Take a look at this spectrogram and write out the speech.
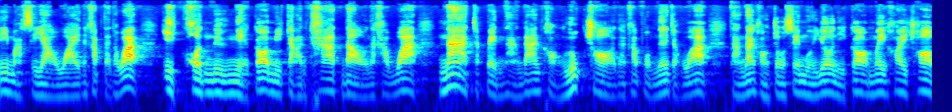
นี่มาซยาไว้นะครับแต่ทว่าอีกคนนึงเนี่ยก็มีการคาดเดานะครับว่าน่าจะเป็นทางด้านของลุกชอนะครับผมเนื่องจากว่าทางด้านของโจเซมูริโญ่นี่ก็ไม่ค่อยชอบ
